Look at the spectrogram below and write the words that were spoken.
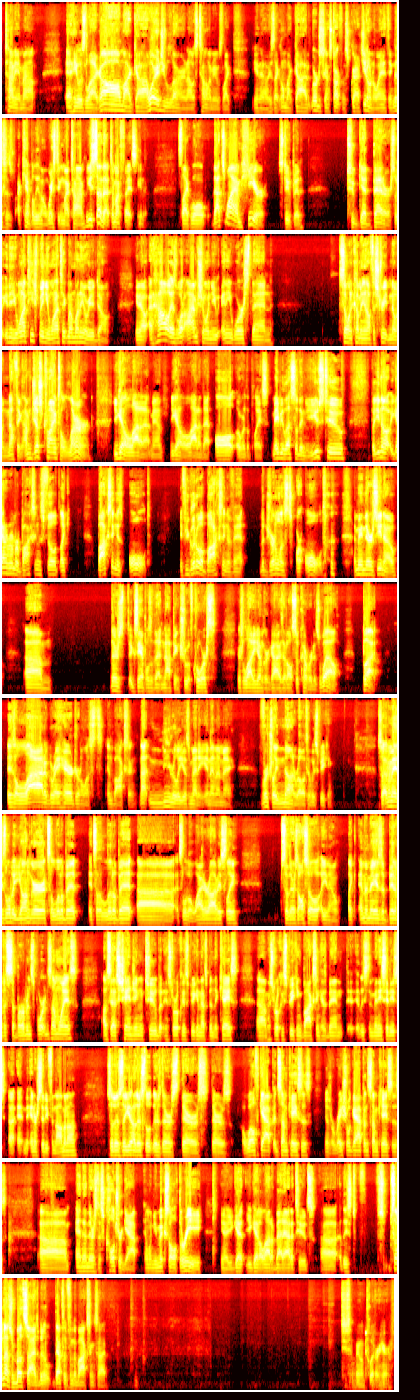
tiny amount. And he was like, "Oh my god, where did you learn?" I was telling him he was like, you know, he's like, "Oh my god, we're just to start from scratch. You don't know anything. This is I can't believe I'm wasting my time." He said that to my face, you know. It's like, well, that's why I'm here, stupid, to get better. So either you want to teach me and you want to take my money or you don't. You know, and how is what I'm showing you any worse than someone coming in off the street and knowing nothing? I'm just trying to learn. You get a lot of that, man. You get a lot of that all over the place. Maybe less so than you used to, but you know, you got to remember boxing is filled like boxing is old. If you go to a boxing event, the journalists are old. I mean, there's, you know, um, there's examples of that not being true, of course. There's a lot of younger guys that also cover it as well. But there's a lot of gray hair journalists in boxing, not nearly as many in MMA, virtually none, relatively speaking. So MMA is a little bit younger. It's a little bit, It's a little bit uh, it's a little bit wider, obviously. So there's also you know like MMA is a bit of a suburban sport in some ways. Obviously, that's changing too, but historically speaking, that's been the case. Um, historically speaking, boxing has been, at least in many cities, uh, an inner city phenomenon. So there's the you know there's there's there's there's there's a wealth gap in some cases. There's a racial gap in some cases, um, and then there's this culture gap. And when you mix all three, you know you get you get a lot of bad attitudes. Uh, at least sometimes from both sides, but definitely from the boxing side. See something on Twitter here.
